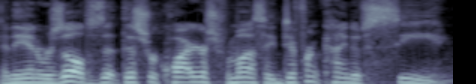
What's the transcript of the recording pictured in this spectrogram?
And the end result is that this requires from us a different kind of seeing.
